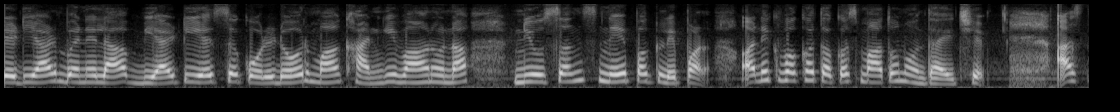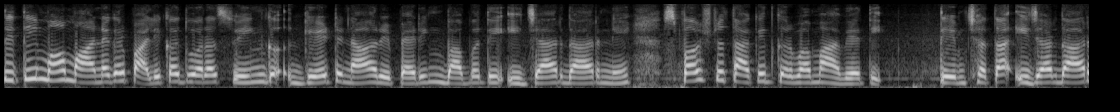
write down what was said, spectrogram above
રેડિયાણ બનેલા બીઆરટીએસ કોરિડોરમાં ખાનગી વાહનોના ન્યુસન્સને પગલે પણ અનેક વખત અકસ્માતો નોંધાય છે. આ સ્થિતિમાં મહાનગરપાલિકા દ્વારા સ્વિંગ ગેટના રિપેરિંગ બાબતે ઇજારદારને સ્પષ્ટ તાકીદ કરવામાં આવી હતી. તેમ છતાં ઇજારદાર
